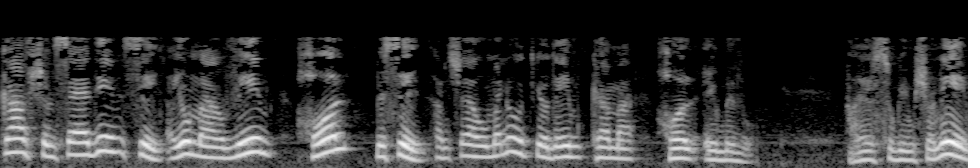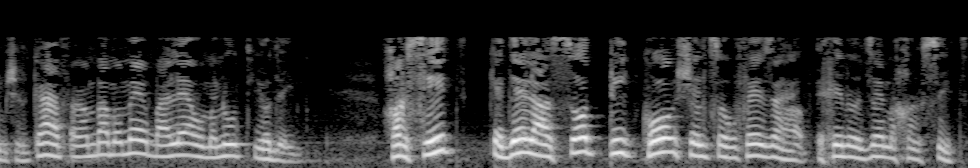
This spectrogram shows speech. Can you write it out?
כף של סיידים סיד. היו מערבים חול בסיד. אנשי האומנות יודעים כמה חול ערבבו. הרי יש סוגים שונים של כף, הרמב"ם אומר, בעלי האומנות יודעים. חרסית, כדי לעשות פי קור של צורפי זהב. הכינו את זה מחרסית.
